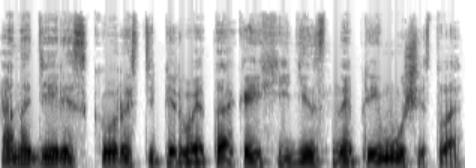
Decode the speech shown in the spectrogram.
А на деле скорость и первая атака — их единственное преимущество.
